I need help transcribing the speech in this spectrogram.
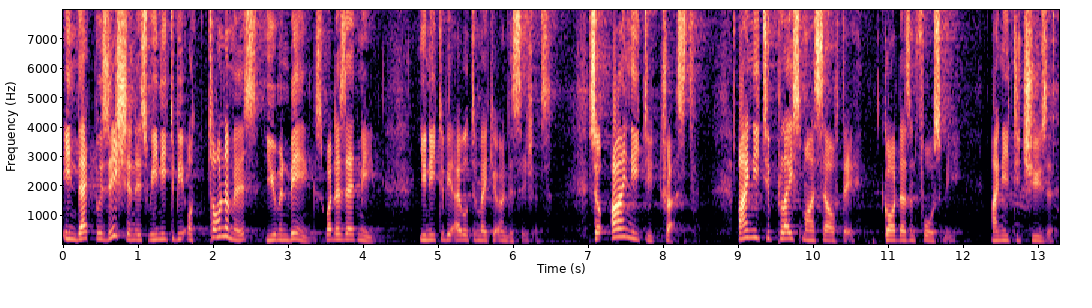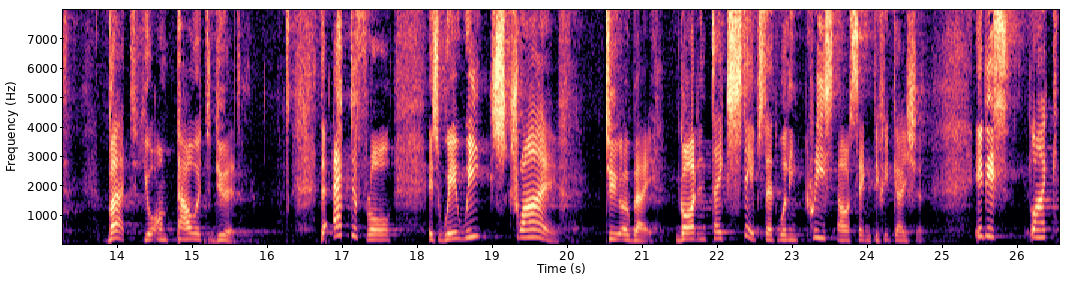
in that position is we need to be autonomous human beings. What does that mean? You need to be able to make your own decisions. So I need to trust. I need to place myself there. God doesn't force me. I need to choose it. But you're empowered to do it. The active role is where we strive to obey God and take steps that will increase our sanctification. It is like,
